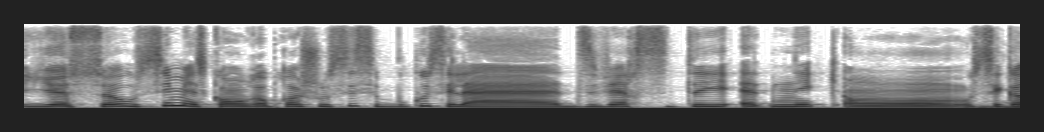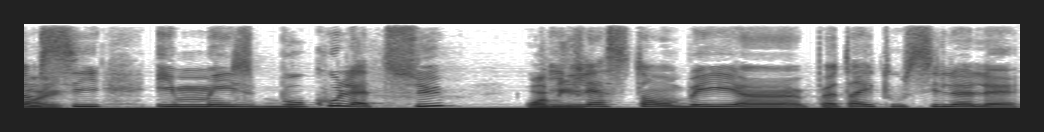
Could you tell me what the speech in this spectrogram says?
Il y a ça aussi, mais ce qu'on reproche aussi, c'est beaucoup, c'est la diversité ethnique. On... C'est comme Ouais. si ils misent beaucoup là-dessus. Ouais, ils mais- laissent tomber euh, peut-être aussi là, le,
